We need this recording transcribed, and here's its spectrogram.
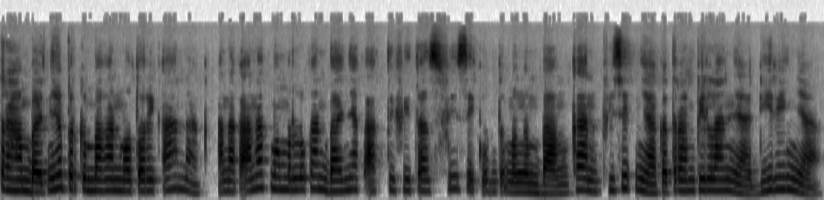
Terhambatnya perkembangan motorik anak. Anak-anak memerlukan banyak aktivitas fisik untuk mengembangkan fisiknya, keterampilannya, dirinya.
